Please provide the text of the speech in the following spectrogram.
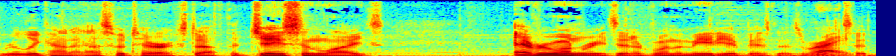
really kind of esoteric stuff that Jason likes. Everyone reads it. Everyone in the media business Right. reads it.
